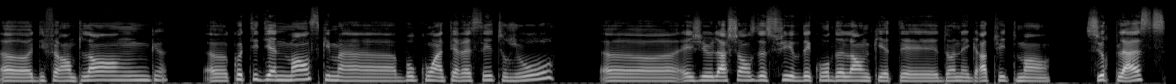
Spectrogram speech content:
euh, différentes langues. Euh, quotidiennement, ce qui m'a beaucoup intéressé toujours, euh, et j'ai eu la chance de suivre des cours de langue qui étaient donnés gratuitement sur place.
